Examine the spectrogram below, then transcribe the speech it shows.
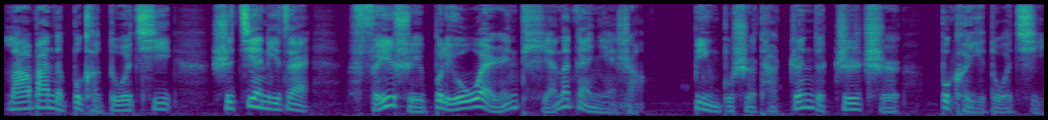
拉班的不可多妻是建立在肥水不流外人田的概念上。并不是他真的支持不可以多妻。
